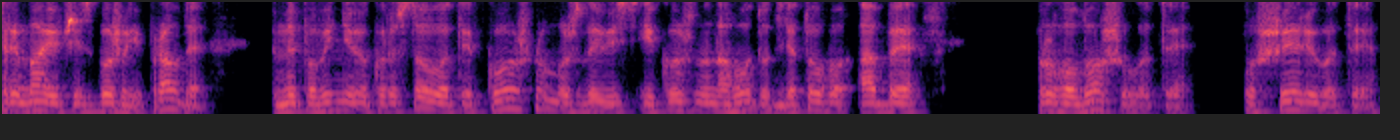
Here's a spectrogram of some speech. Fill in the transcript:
тримаючись Божої правди, ми повинні використовувати кожну можливість і кожну нагоду для того, аби проголошувати, поширювати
